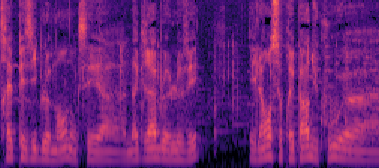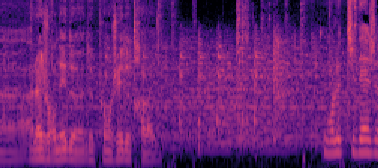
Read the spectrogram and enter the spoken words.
très paisiblement, donc c'est un agréable lever. Et là on se prépare du coup euh, à la journée de, de plongée, de travail. Bon, le petit-déj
